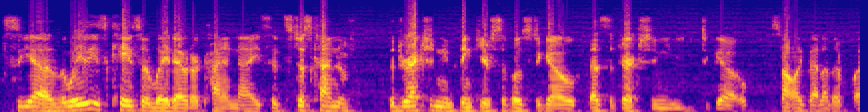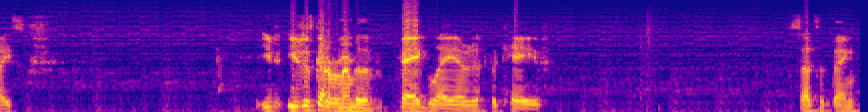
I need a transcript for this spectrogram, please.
So yeah, the way these caves are laid out are kind of nice. It's just kind of the direction you think you're supposed to go, that's the direction you need to go. It's not like that other place. You, you just gotta remember the vague layout of the cave. So that's a thing.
